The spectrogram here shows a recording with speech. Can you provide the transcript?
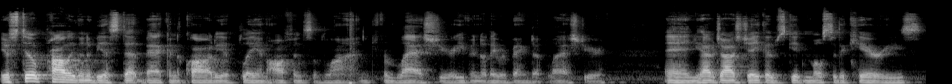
You're still probably going to be a step back in the quality of play and offensive line from last year, even though they were banged up last year. And you have Josh Jacobs getting most of the carries.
